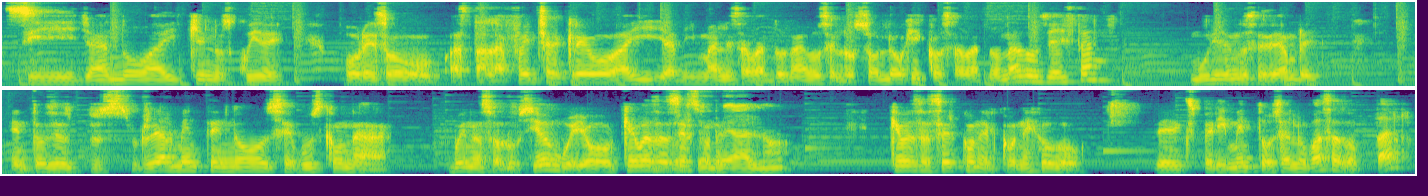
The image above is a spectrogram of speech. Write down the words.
si ya no hay quien los cuide? Por eso hasta la fecha creo hay animales abandonados en los zoológicos abandonados y ahí están muriéndose de hambre. Entonces, pues realmente no se busca una buena solución, güey. ¿O qué vas a hacer con real, ¿no? ¿Qué vas a hacer con el conejo de experimento? O sea, ¿lo vas a adoptar?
